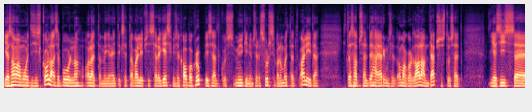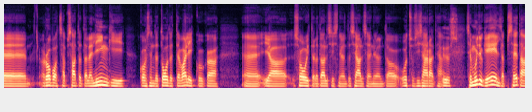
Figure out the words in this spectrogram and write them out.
ja samamoodi siis kollase puhul noh, oletamegi näiteks, et ta valib siis selle keskmise kaubagrupi sealt, kus müügiinimese ressurssi pole mõtet valida, siis ta saab seal teha järgmised omakorda alamtäpsustused ja siis see robot saab saata talle lingi koos nende toodete valikuga äh, ja soovitada tal siis nii-öelda seal see nii-öelda otsus ise ära teha. see muidugi eeldab seda,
